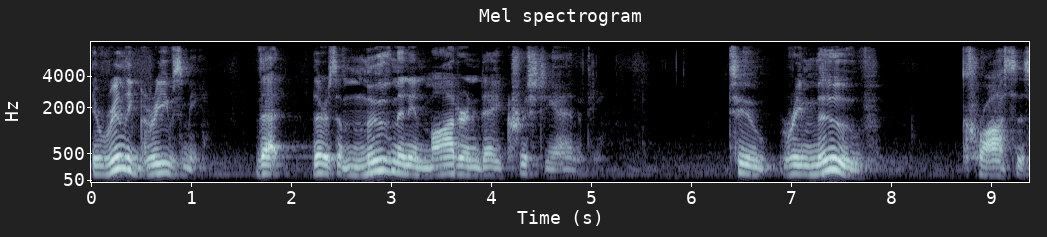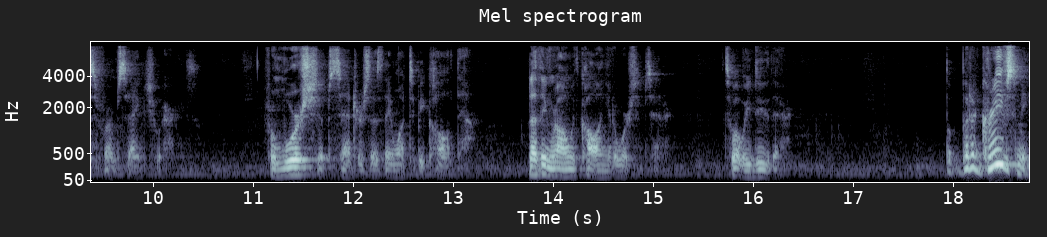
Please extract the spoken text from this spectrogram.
It really grieves me that there's a movement in modern day Christianity to remove crosses from sanctuaries, from worship centers as they want to be called now. Nothing wrong with calling it a worship center. It's what we do there. But, but it grieves me.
